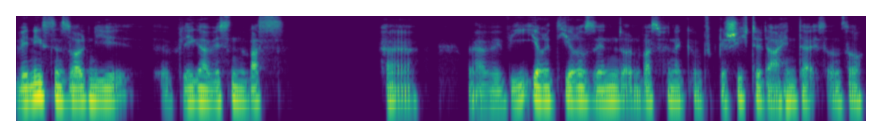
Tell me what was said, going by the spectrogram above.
wenigstens sollten die, äh, Pfleger wissen, was, äh oder wie ihre Tiere sind und was für eine Geschichte dahinter ist und so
